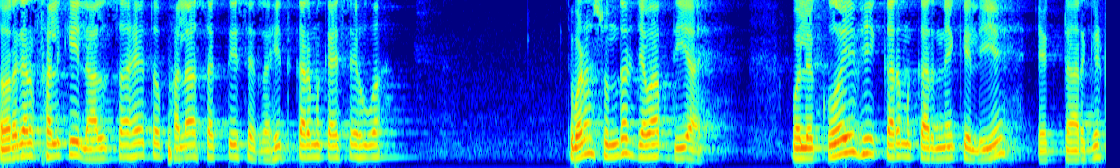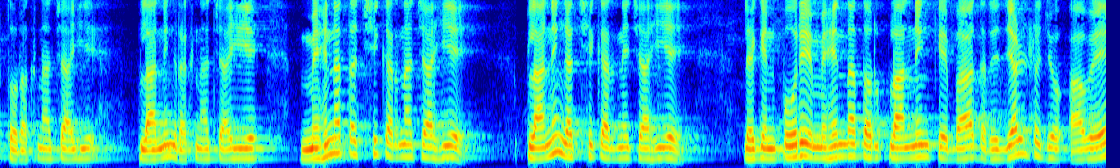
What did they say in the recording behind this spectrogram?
और अगर फल की लालसा है तो फलाशक्ति से रहित कर्म कैसे हुआ? तो बड़ा सुंदर जवाब दिया है। बोले, कोई भी कर्म करने के लिए एक टारगेट तो रखना चाहिए, प्लानिंग रखना चाहिए, मेहनत अच्छी करना चाहिए, प्लानिंग अच्छी करनी चाहिए, लेकिन पूरी मेहनत और प्लानिंग के बाद रिज़ल्ट जो आवे,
